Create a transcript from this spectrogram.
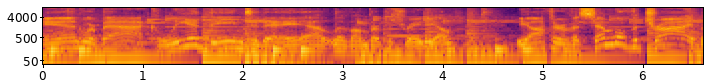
And we're back. Leah Dean today at Live on Purpose Radio, the author of Assemble the Tribe.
